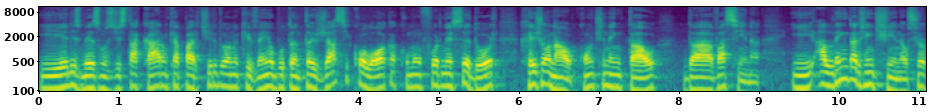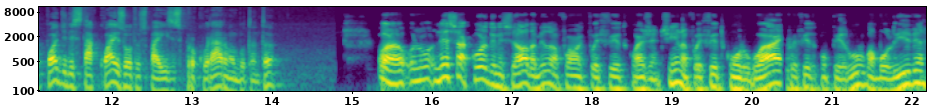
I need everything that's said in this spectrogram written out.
e eles mesmos destacaram que a partir do ano que vem o Butantan já se coloca como um fornecedor regional, continental da vacina. E além da Argentina, o senhor pode listar quais outros países procuraram o Butantan? Ora, nesse acordo inicial, da mesma forma que foi feito com a Argentina, foi feito com o Uruguai, foi feito com o Peru, com a Bolívia,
